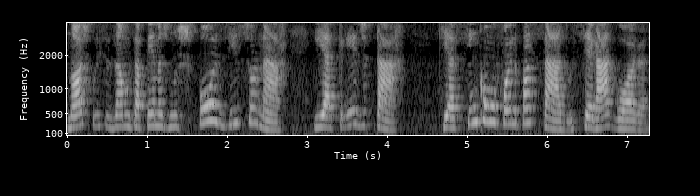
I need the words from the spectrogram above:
Nós precisamos apenas nos posicionar e acreditar que assim como foi no passado, será agora.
